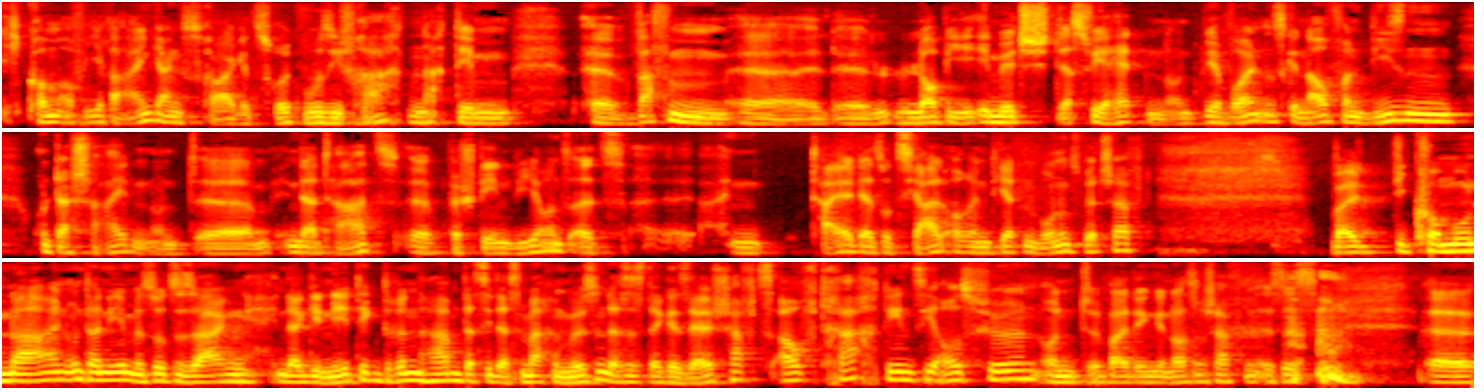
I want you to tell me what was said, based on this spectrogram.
Ich komme auf Ihre Eingangsfrage zurück, wo Sie fragten nach dem äh, Waffenlobby-Image, äh, das wir hätten. Und wir wollen uns genau von diesen unterscheiden. Und äh, in der Tat äh, verstehen wir uns als äh, ein Teil der sozial orientierten Wohnungswirtschaft weil die kommunalen Unternehmen es sozusagen in der Genetik drin haben, dass sie das machen müssen. Das ist der Gesellschaftsauftrag, den sie ausfüllen. Und bei den Genossenschaften ist es, äh,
